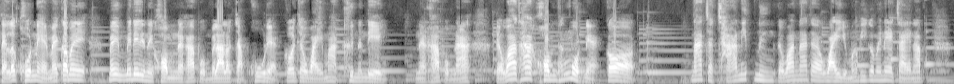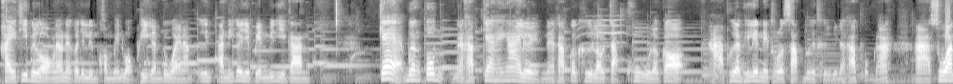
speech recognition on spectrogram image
แต่ละคนเนี่ยเห็นไหมก็ไม่ไม่ไม่ได้เล่นในคอมนะครับผมเวลาเราจับคู่เนี่ยก็จะไวมากขึ้นนั่นเองนะครับผมนะ แต่ว่าถ้าคอมทั้งหมดเนี่ยก็น่าจะช้านิดนึง แต่ว่าน่าจะไวอยู่มั้งพี่ก็ไม่แน่ใจนะครับ ใครที่ไปลองแล้วเนี่ยก็อย่าลืมคอมเมนต์บอกพี่กันด้วยนะอันนี้ก็จะเป็นวิธีการ แก้เบื้องต้นนะครับ แก้ง่ายๆเลยนะครับ ก็คือเราจับคู่แล้วก็หาเพื่อนที่เล่นในโทรศัพท์มือถือนะครับ ผมนะอ่าส่วน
